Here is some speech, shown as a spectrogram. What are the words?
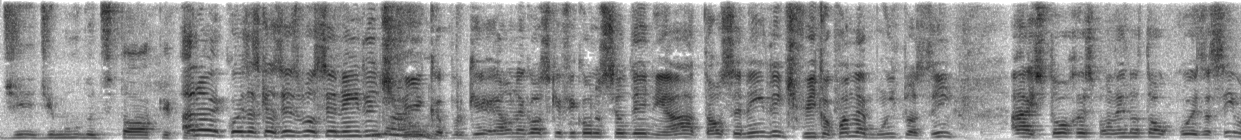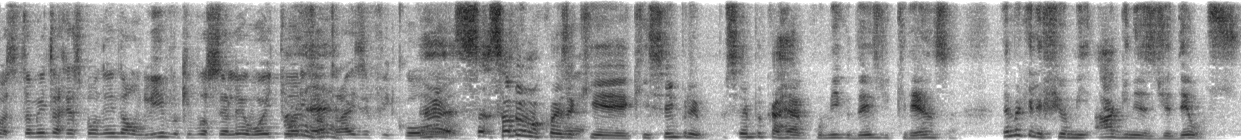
de, de mundo distópico. Ah, não, é coisas que às vezes você nem identifica, não. porque é um negócio que ficou no seu DNA tal, você nem identifica. Quando é muito assim, ah, estou respondendo a tal coisa assim, mas você também está respondendo a um livro que você leu oito ah, anos é. atrás e ficou. É, sabe uma coisa é. que, que sempre, sempre carrego comigo desde criança? Lembra aquele filme Agnes de Deus?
